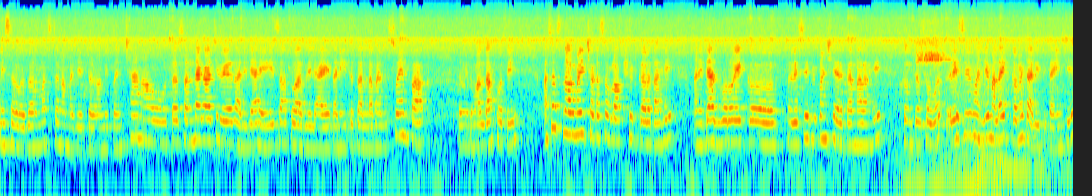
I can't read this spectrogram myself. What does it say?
तुम्ही सर्वजण मस्त ना मजेत तर आम्ही पण छान आहोत. तर संध्याकाळची वेळ झालेली आहे सात वाजलेले आहेत आणि इथं चालला माझा स्वयंपाक. तर मी तुम्हाला दाखवते. असंच नॉर्मली छोटासा ब्लॉग शूट करत आहे आणि त्याचबरोबर एक रेसिपी पण शेअर करणार आहे तुमच्यासोबत. रेसिपी म्हणजे मला एक कमेंट आली ती ताईंची.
